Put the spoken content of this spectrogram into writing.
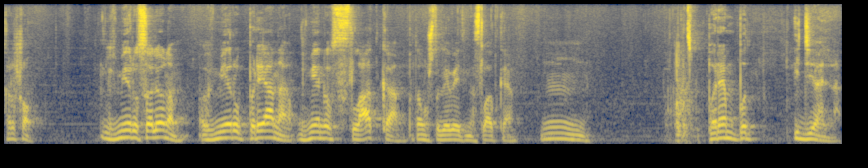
Хорошо. В меру солено, в меру пряно, в меру сладко, потому что говядина сладкая. М -м -м. Прям под идеально.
